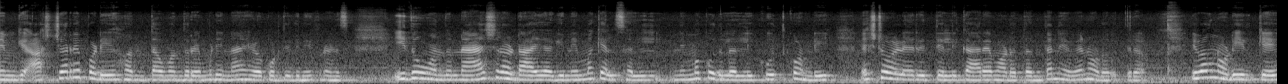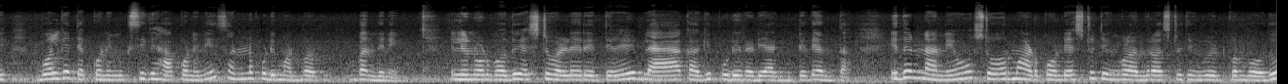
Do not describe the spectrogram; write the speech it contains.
ನಿಮಗೆ ಆಶ್ಚರ್ಯ ಪಡೆಯುವಂಥ ಒಂದು ರೆಮಿಡಿನ ಹೇಳ್ಕೊಡ್ತಿದ್ದೀನಿ ಫ್ರೆಂಡ್ಸ್ ಇದು ಒಂದು ನ್ಯಾಚುರಲ್ ಡೈ ಆಗಿ ನಿಮ್ಮ ಕೆಲಸಲ್ಲಿ ನಿಮ್ಮ ಕೂದಲಲ್ಲಿ ಕೂತ್ಕೊಂಡು ಎಷ್ಟು ಒಳ್ಳೆಯ ರೀತಿಯಲ್ಲಿ ಕಾರ್ಯ ಮಾಡುತ್ತಂತ ನೀವೇ ನೋಡುತ್ತೀರ. ಇವಾಗ ನೋಡಿ ಇದಕ್ಕೆ ಬೋಲ್ಗೆ ತೆಕ್ಕೊಂಡು ಮಿಕ್ಸಿಗೆ ಹಾಕ್ಕೊಂಡಿನಿ ಸಣ್ಣ ಪುಡಿ ಮಾಡ್ಬಾರ್ದು, ಬಂದಿನಿ. ಇಲ್ಲಿ ನೋಡ್ಬೋದು ಎಷ್ಟು ಒಳ್ಳೆ ರೀತಿಯಲ್ಲಿ ಬ್ಲ್ಯಾಕ್ ಆಗಿ ಪುಡಿ ರೆಡಿ ಆಗಿಬಿಟ್ಟಿದೆ ಅಂತ. ಇದನ್ನು ನೀವು ಸ್ಟೋರ್ ಮಾಡ್ಕೊಂಡು ಎಷ್ಟು ತಿಂಗಳು ಅಂದರೂ ಅಷ್ಟು ತಿಂಗಳು ಇಟ್ಕೊಳ್ಬೋದು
